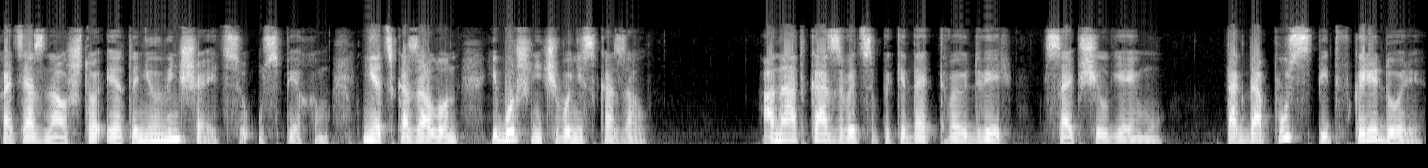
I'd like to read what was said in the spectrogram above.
хотя знал, что это не увенчается успехом. «Нет», — сказал он, и больше ничего не сказал. «Она отказывается покидать твою дверь», — сообщил я ему. «Тогда пусть спит в коридоре».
